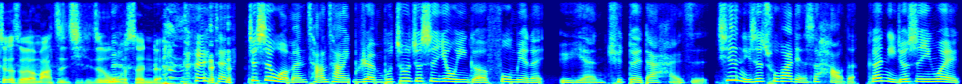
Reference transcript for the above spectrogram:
这个时候要骂自己，这是我生的。对 对，就是我们常常忍不住，就是用一个负面的语言去对待孩子。其实你是出发点是好的，可是你就是因为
